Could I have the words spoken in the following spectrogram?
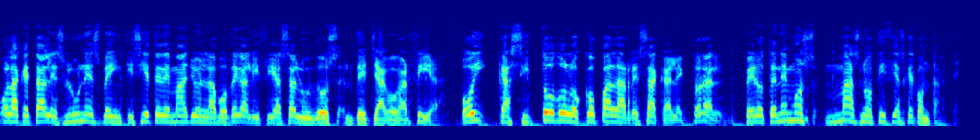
Hola, ¿qué tal? Es lunes 27 de mayo en La Voz de Galicia. Saludos de Yago García. Hoy casi todo lo copa la resaca electoral, pero tenemos más noticias que contarte.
